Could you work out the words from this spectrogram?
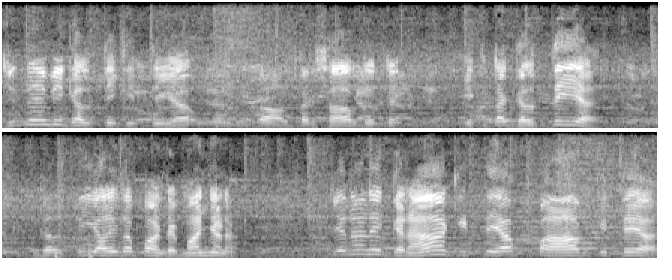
ਜਿੰਨੇ ਵੀ ਗਲਤੀ ਕੀਤੀ ਆ ਉਹ ਅਕਾਲ ਤਖਤ ਸਾਹਿਬ ਦੇ ਉੱਤੇ, ਇੱਕ ਤਾਂ ਗਲਤੀ ਹੈ, ਗਲਤੀ ਵਾਲੇ ਤਾਂ ਭਾਂਡੇ ਮਾਂਜਣ। ਜਿਨ੍ਹਾਂ ਨੇ ਗੁਨਾਹ ਕੀਤੇ ਆ ਪਾਪ ਕੀਤੇ ਆ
